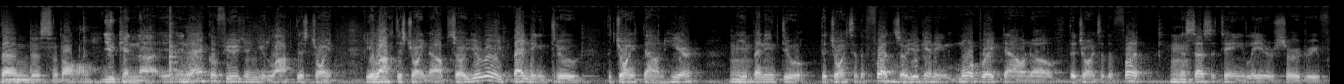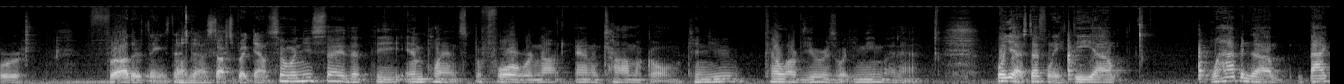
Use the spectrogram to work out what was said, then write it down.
bend this at all. You cannot. In, Yeah. ankle fusion, you lock this joint. You lock this joint up. So you're really bending through the joint down here. Mm-hmm. You're bending through the joints of the foot. So you're getting more breakdown of the joints of the foot, Hmm. necessitating later surgery for for other things that uh, starts to break down. So when you say that the implants before were not anatomical, can you tell our viewers what you mean by that? Well, yes, definitely. The um, what happened um, back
